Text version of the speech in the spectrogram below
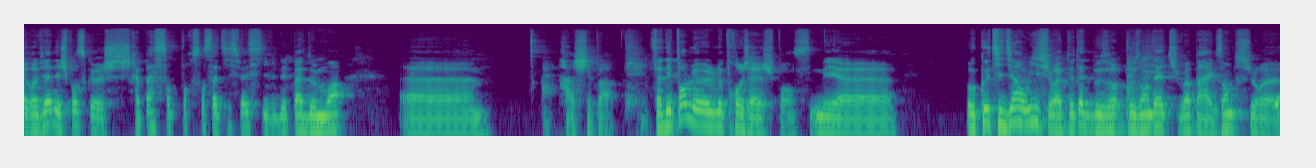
reviennent et je pense que je serais pas 100% satisfait s'il venait pas de moi. Euh... Ah, je sais pas. Ça dépend le, projet, je pense. Mais euh, au quotidien, oui, j'aurais peut-être besoin, besoin d'aide. Tu vois, par exemple, sur. Euh,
